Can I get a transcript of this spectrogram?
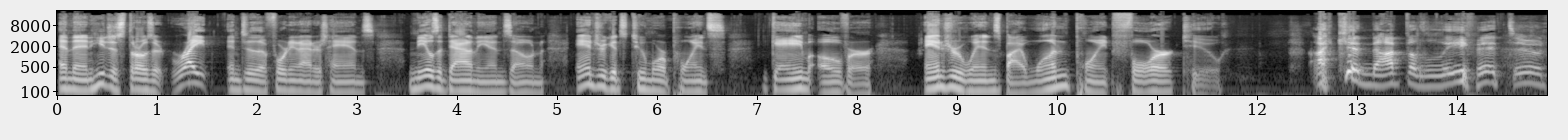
And then he just throws it right into the 49ers' hands, kneels it down in the end zone. Andrew gets two more points. Game over. Andrew wins by 1.42. I cannot believe it, dude.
